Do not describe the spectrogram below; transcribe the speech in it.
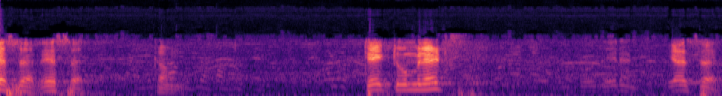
yes sir yes sir come take two minutes yes sir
